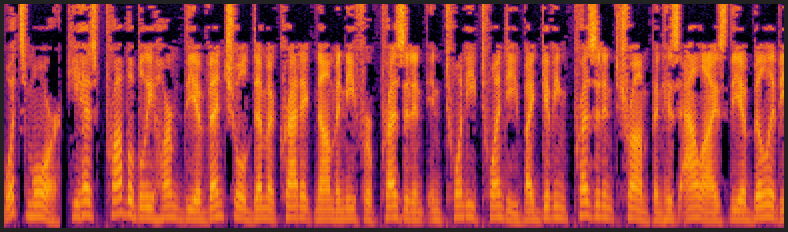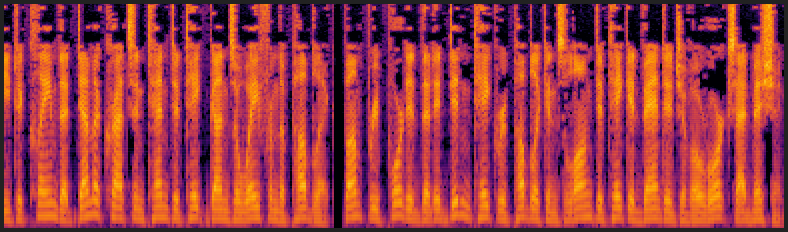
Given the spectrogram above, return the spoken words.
What's more, he has probably harmed the eventual Democratic nominee for president in 2020 by giving President Trump and his allies the ability to claim that Democrats intend to take guns away from the public. Bump reported that it didn't take Republicans long to take advantage of O'Rourke's admission.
